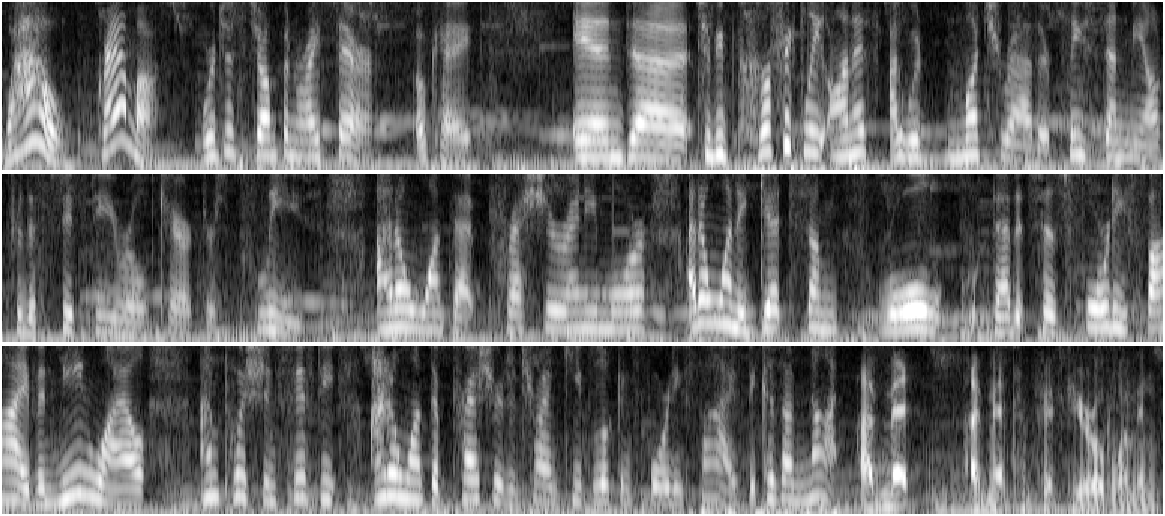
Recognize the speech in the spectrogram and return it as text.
"Wow, grandma, we're just jumping right there." Okay. And uh, to be perfectly honest, I would much rather please send me out for the 50 year old characters, please. I don't want that pressure anymore. I don't want to get some role that it says 45, and meanwhile, I'm pushing 50. I don't want the pressure to try and keep looking 45 because I'm not. I've met I've met some 50 year old women.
